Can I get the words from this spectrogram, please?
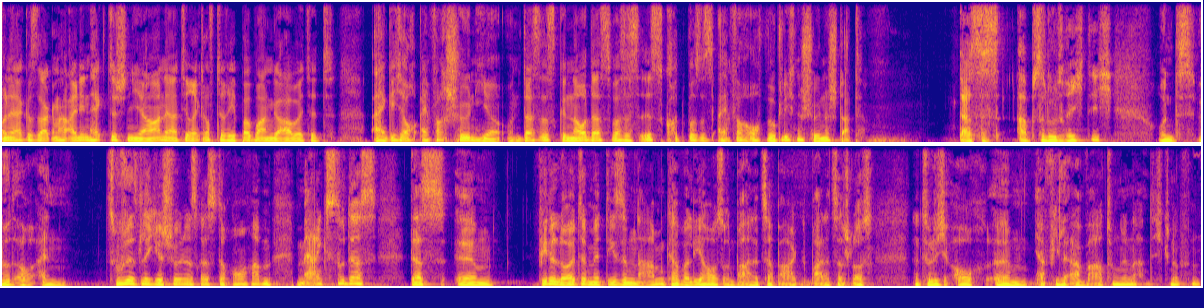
und er hat gesagt, nach all den hektischen Jahren, er hat direkt auf der Reeperbahn gearbeitet, eigentlich auch einfach schön hier. Und das ist genau das, was es ist. Cottbus ist einfach auch wirklich eine schöne Stadt. Das ist absolut richtig und wird auch ein zusätzliches schönes Restaurant haben. Merkst du das, dass ähm, viele Leute mit diesem Namen Kavalierhaus und Branitzer Park, Branitzer Schloss natürlich auch ähm, ja viele Erwartungen an dich knüpfen?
